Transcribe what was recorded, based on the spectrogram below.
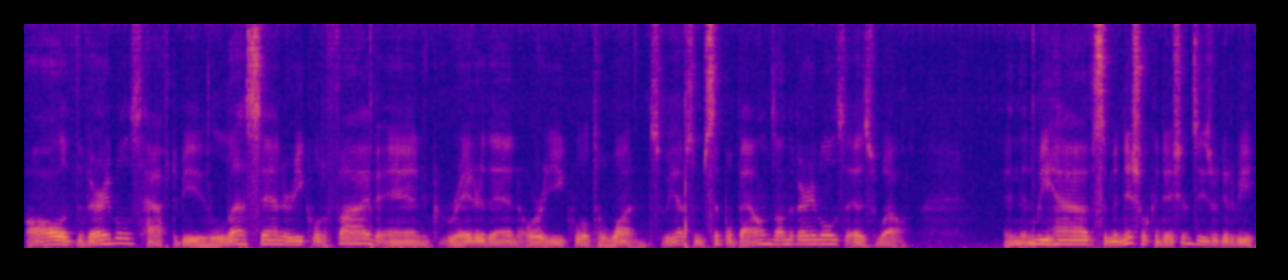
all of the variables have to be less than or equal to 5 and greater than or equal to 1. So we have some simple bounds on the variables as well. And then we have some initial conditions. These are going to be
